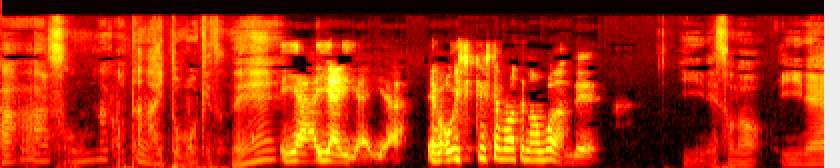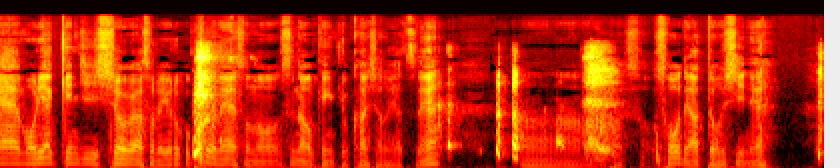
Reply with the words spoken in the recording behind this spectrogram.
か。そんなことはないと思うけどね。いやいやいやいや、やっぱ美味しくしてもらってなんぼなんで、いいね、その、いいね、森脇健児師匠がそれ喜ぶよね、その、素直謙虚感謝のやつね。あーそうそうであってほしいね。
